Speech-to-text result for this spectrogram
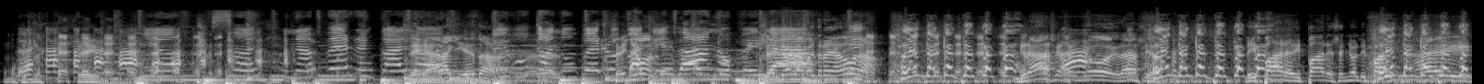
Como que se- sí. Yo soy una perra en calor. Déjala quieta. Estoy buscando un perro Señor. para quedarnos Señor, la pegados. ametralladora. Gracias, señor, gracias. Dispare, dispare, señor, dispare. Ay,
